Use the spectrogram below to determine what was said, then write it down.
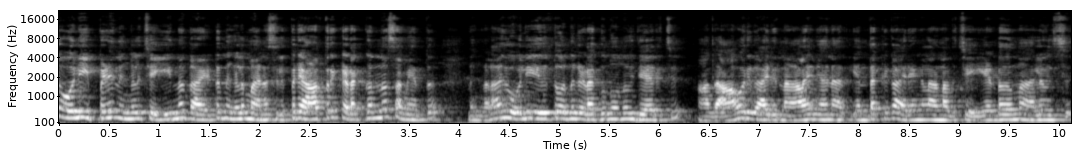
ജോലി ഇപ്പോഴും നിങ്ങൾ ചെയ്യുന്നതായിട്ട് നിങ്ങൾ മനസ്സിൽ ഇപ്പം രാത്രി കിടക്കുന്ന സമയത്ത് നിങ്ങൾ ആ ജോലി ചെയ്തിട്ട് വന്ന് കിടക്കുന്നു എന്ന് വിചാരിച്ച് അത് ആ ഒരു കാര്യം നാളെ ഞാൻ എന്തൊക്കെ കാര്യങ്ങളാണ് അത് ചെയ്യേണ്ടതെന്ന് ആലോചിച്ച്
